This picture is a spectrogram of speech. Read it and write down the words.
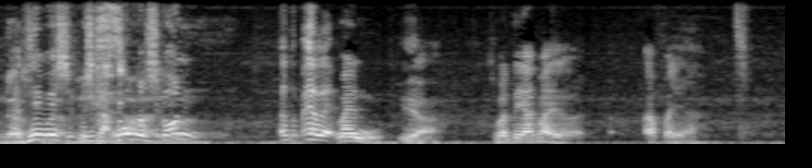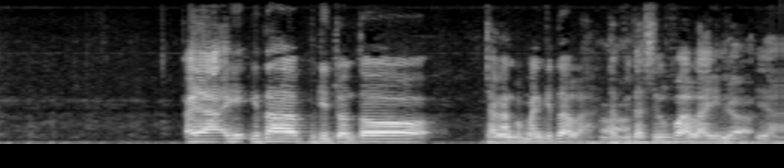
nggak Jadi wis nggak wis gak ngurus ini. kon tetep elek main. iya Seperti apa ya? Apa ya? Kayak kita bikin contoh jangan pemain kita lah, Ah. David da Silva lah ini. Iya. Ya.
